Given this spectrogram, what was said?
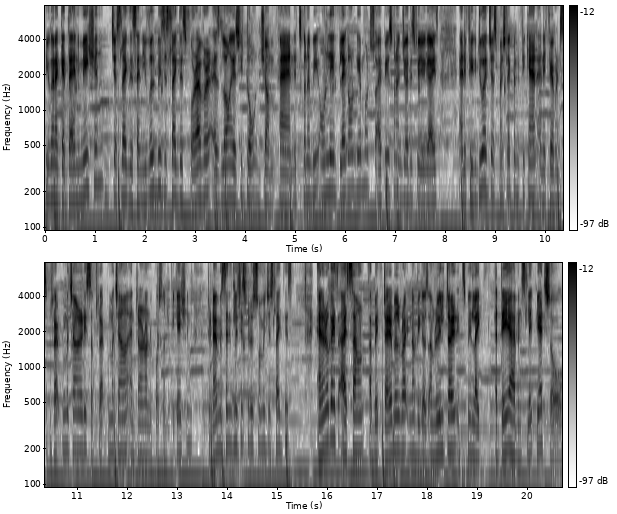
you're gonna get the animation just like this and you will be just like this forever as long as you don't jump. And it's gonna be only in playground game mode so I hope you're gonna enjoy this video guys. And if you do it just smash like button if you can and if you haven't subscribed to my channel already subscribe to my channel and turn on the post notification. To never miss any glitches videos from me just like this. And I know guys I sound a bit terrible right now because I'm really tired. It's been like a day I haven't slept yet so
